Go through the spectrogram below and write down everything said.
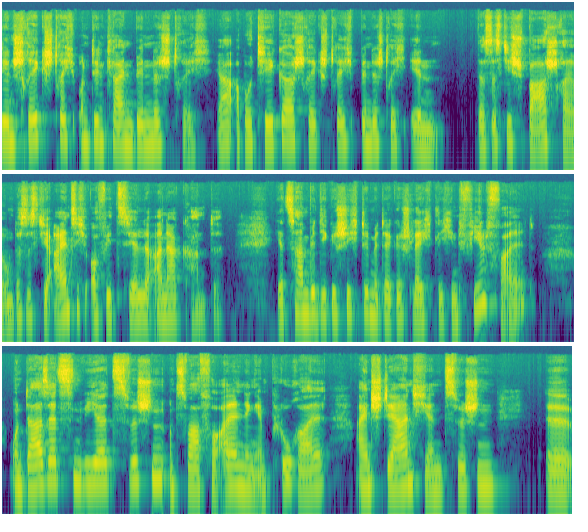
den Schrägstrich und den kleinen Bindestrich. Ja, Apotheker, Schrägstrich, Bindestrich in. Das ist die Sparschreibung. Das ist die einzig offizielle anerkannte. Jetzt haben wir die Geschichte mit der geschlechtlichen Vielfalt. Und da setzen wir zwischen, und zwar vor allen Dingen im Plural, ein Sternchen zwischen äh,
